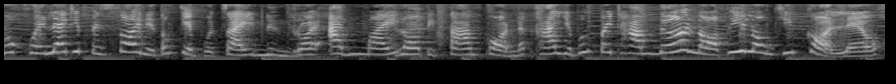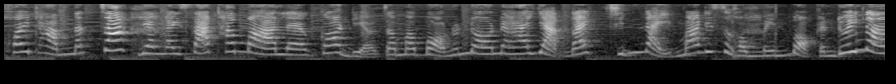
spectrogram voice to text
ว่าควสแรกที่เป็นสร้อยเนี่ยต้องเก็บหัวใจ 100 อันไหมรอติดตามก่อนนะคะ อย่าเพิ่งไปทำเด้อรอพี่ลงคลิปก่อนแล้วค่อยทำนะจ๊ะยังไงซะถ้ามาแล้วก็เดี๋ยวจะมาบอกน้องๆนะคะ อยากได้ชิ้นไหนมากที่สุดคอมเมนต์บอกกันด้วยนะ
